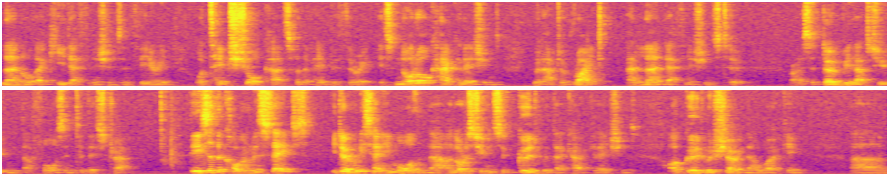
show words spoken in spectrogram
learn all their key definitions in theory or take shortcuts for the paper 3. It's not all calculations, you'll have to write and learn definitions too. Right, so don't be that student that falls into this trap. These are the common mistakes. You don't really see any more than that. A lot of students are good with their calculations, are good with showing they're working. Um,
